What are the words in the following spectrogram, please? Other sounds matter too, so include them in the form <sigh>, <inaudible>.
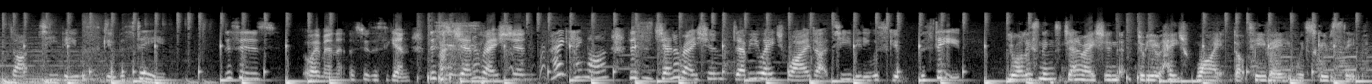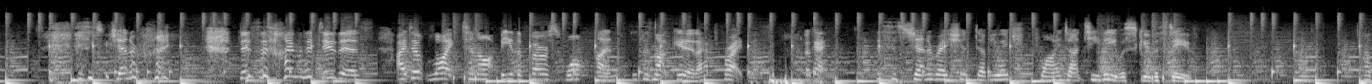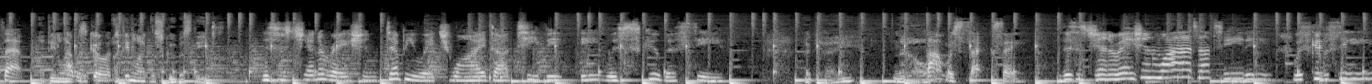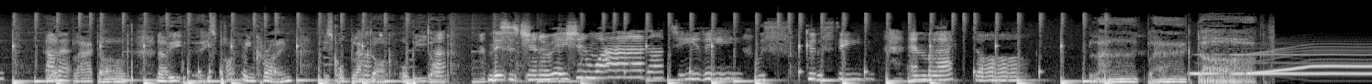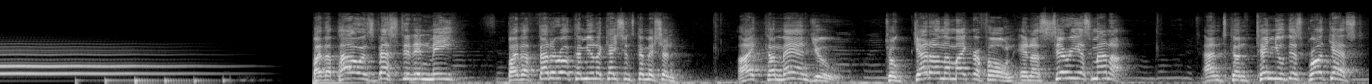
TV with Scuba Steve. This is. Wait a minute, let's do this again. This is Generation. hang, hang on. This is Generation WHY.TV with Scuba Steve. You are listening to Generation WHY.TV with Scuba Steve. This is Generation. <laughs> this is. I'm going to do this. I don't like to not be the first one. This is not good. I have to practice. Okay. This is Generation WHY.TV with Scuba Steve. How's that? I didn't like that was the, good. I didn't like the scuba Steve. This is Generation WHY.TV with Scuba Steve. Okay. Now. That was sexy. This is Generation Y.TV with Scuba Steve. And? Black Dog. Now he, his partner in crime is called Black Dog or B Dog. Uh, this is Generation Y.TV with Scuba Steve and Black Dog. Black Black Dog. By the powers vested in me by the Federal Communications Commission, I command you to get on the microphone in a serious manner and continue this broadcast.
